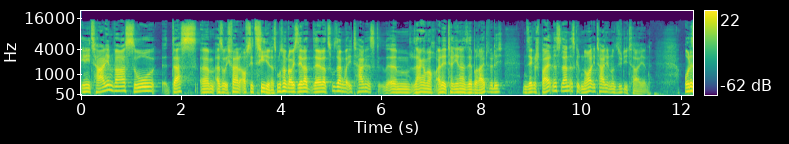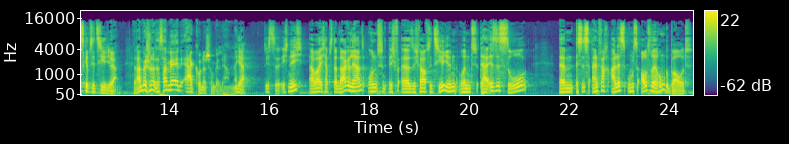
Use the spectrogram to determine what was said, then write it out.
In Italien war es so, dass, ähm, also ich war auf Sizilien. Das muss man, glaube ich, sehr, sehr dazu sagen, weil Italien ist, ähm, sagen wir auch alle Italiener sehr bereitwillig, ein sehr gespaltenes Land. Es gibt Norditalien und Süditalien. Und es gibt Sizilien. Ja, das haben wir schon, das haben wir in Erdkunde schon gelernt. Ne? Ja, Siehst du, ich nicht, aber ich habe es dann da gelernt und ich, also ich war auf Sizilien und da ist es so, ähm, es ist einfach alles ums Auto herum gebaut.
